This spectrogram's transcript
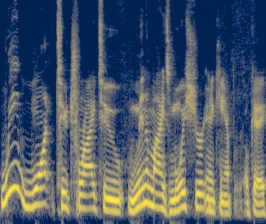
we want to try to minimize moisture in a camper, okay?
